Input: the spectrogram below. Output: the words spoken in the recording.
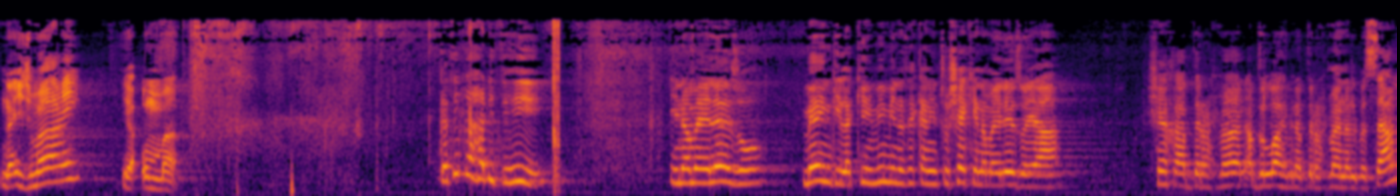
Na ijma'i ya umma katika hadithi hii ina maelezo mengi lakini mimi nataka nitosheke na maelezo ya Sheikh Abdurrahman Abdullah ibn Abdurrahman al-Bassam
